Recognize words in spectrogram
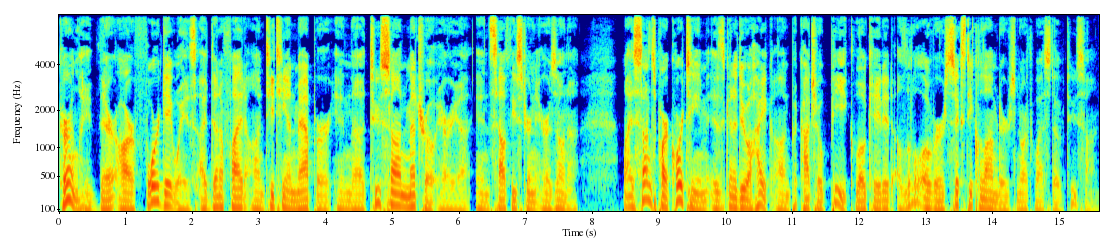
Currently, there are four gateways identified on TTN Mapper in the Tucson metro area in southeastern Arizona. My son's parkour team is going to do a hike on Picacho Peak, located a little over 60 kilometers northwest of Tucson.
